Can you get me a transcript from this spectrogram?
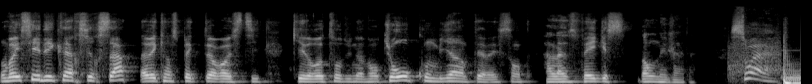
On va essayer d'éclaircir ça avec Inspecteur Rusty, qui est de retour d'une aventure ô combien intéressante à Las Vegas, dans le Nevada. Soit.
